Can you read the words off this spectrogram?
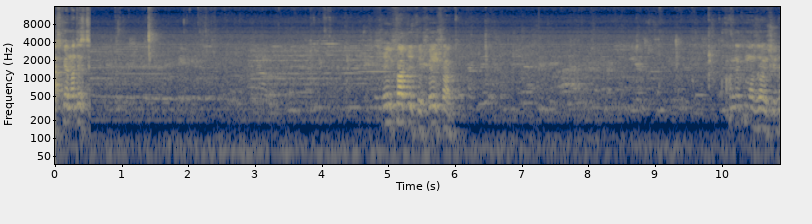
আজকে আমাদের সেই হচ্ছে সেই স্বাদ। অনেক মজা হয়েছিল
